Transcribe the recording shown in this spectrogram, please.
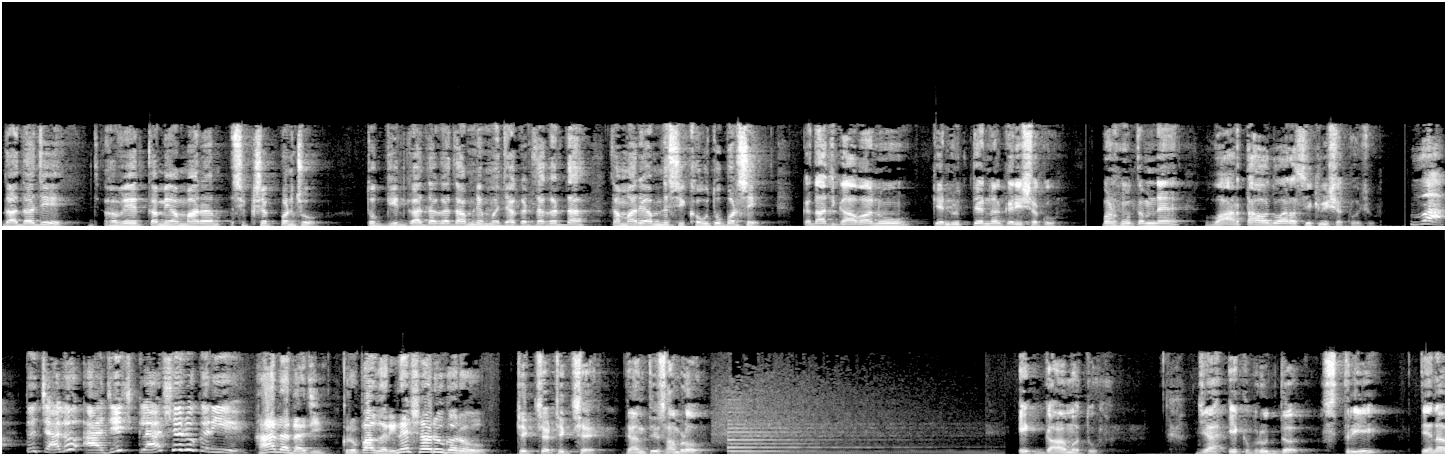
દાદાજી હવે તમે અમારા શિક્ષક પણ છો તો ગીત ગાતા ગાતા અમને મજા કરતા કરતા તમારે અમને શીખવવું તો પડશે. કદાચ ગાવાનું કે નૃત્ય ન કરી શકું પણ હું તમને વાર્તાઓ દ્વારા શીખવી શકું છું. વાહ તો ચાલો આજે જ ક્લાસ શરૂ કરીએ. હા દાદાજી કૃપા કરીને શરૂ કરો. ઠીક છે ઠીક છે. ધ્યાનથી સાંભળો. એક ગામ હતું, જ્યાં એક વૃદ્ધ સ્ત્રી તેના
